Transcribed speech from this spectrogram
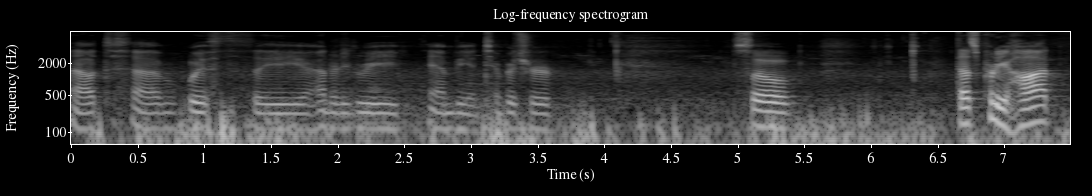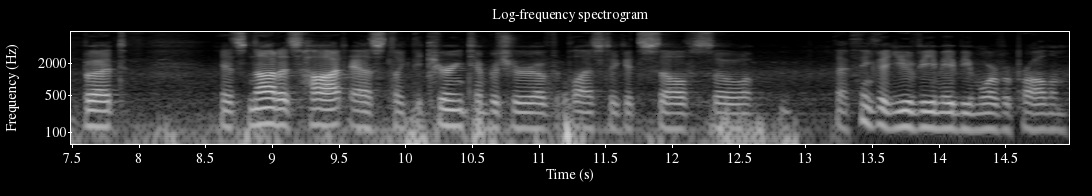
out uh, with the 100 degree ambient temperature. So that's pretty hot, but it's not as hot as like the curing temperature of the plastic itself. So I think that UV may be more of a problem.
